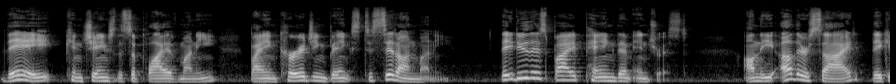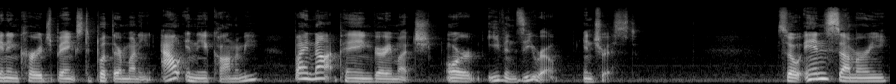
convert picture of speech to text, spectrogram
They can change the supply of money by encouraging banks to sit on money. They do this by paying them interest. On the other side, they can encourage banks to put their money out in the economy by not paying very much, or even zero, interest. So, in summary,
